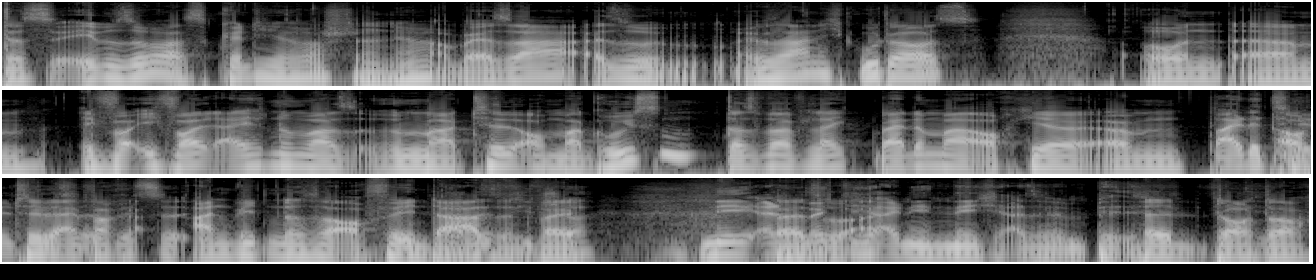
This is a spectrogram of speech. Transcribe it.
Das ist eben sowas, könnte ich mir vorstellen, ja. Aber er sah, also, er sah nicht gut aus. Und ähm, ich, ich wollte eigentlich nur mal, mal Till auch mal grüßen, dass wir vielleicht beide mal auch hier ähm, Beide auch Till einfach du- anbieten, dass wir auch für ihn da sind. Weil, nee, also weil möchte so- ich eigentlich nicht. Also äh, doch, doch.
